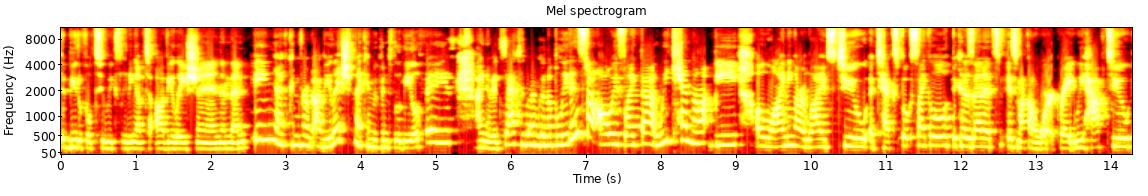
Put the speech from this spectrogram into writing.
the beautiful two weeks leading up to ovulation. And then bing, I've confirmed ovulation. I can move into the luteal phase. I know exactly what I'm going to bleed. It's not always like that. We cannot be aligning our lives to a textbook cycle because then it's it's not going to work, right? We have to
